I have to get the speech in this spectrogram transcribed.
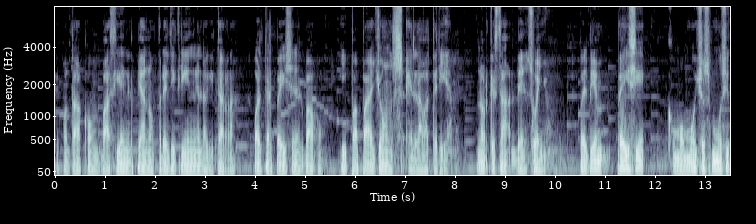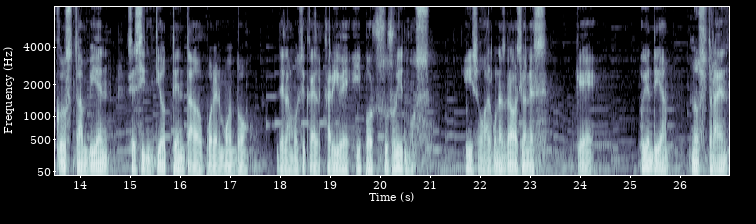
que contaba con Bassi en el piano, Freddie Green en la guitarra, Walter Page en el bajo y Papa Jones en la batería. Una orquesta de ensueño. Pues bien, Pacey, como muchos músicos, también se sintió tentado por el mundo de la música del Caribe y por sus ritmos hizo algunas grabaciones que hoy en día nos traen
